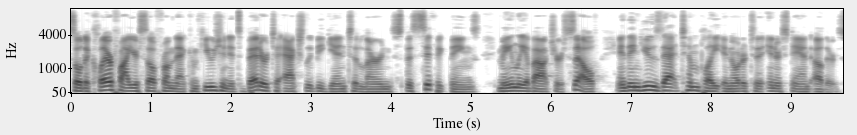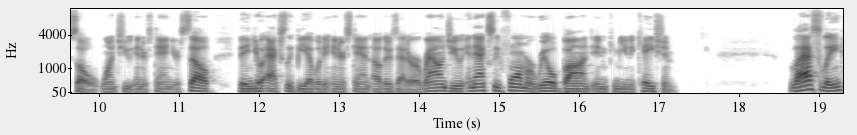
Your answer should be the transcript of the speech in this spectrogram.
So, to clarify yourself from that confusion, it's better to actually begin to learn specific things, mainly about yourself, and then use that template in order to understand others. So, once you understand yourself, then you'll actually be able to understand others that are around you and actually form a real bond in communication. Lastly,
